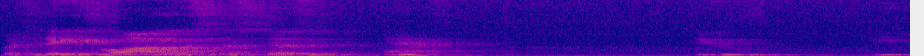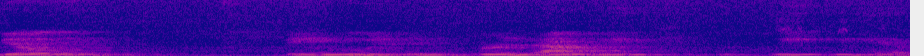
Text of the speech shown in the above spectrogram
But today's lawlessness doesn't have to be building, being looted and burned down. We, we, we have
